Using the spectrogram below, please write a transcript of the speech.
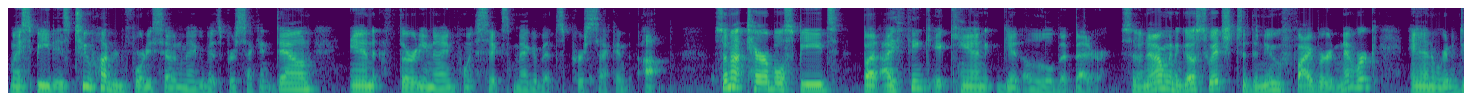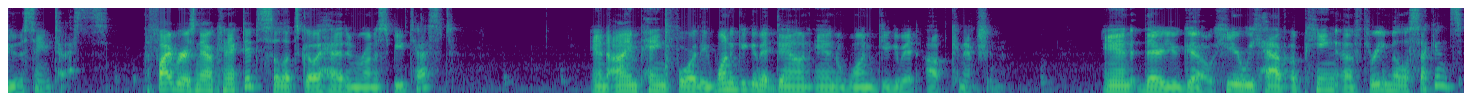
my speed is 247 megabits per second down and 39.6 megabits per second up. So not terrible speeds, but I think it can get a little bit better. So now I'm gonna go switch to the new fiber network and we're gonna do the same tests. The fiber is now connected, so let's go ahead and run a speed test. And I'm paying for the one gigabit down and one gigabit up connection. And there you go. Here we have a ping of three milliseconds.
